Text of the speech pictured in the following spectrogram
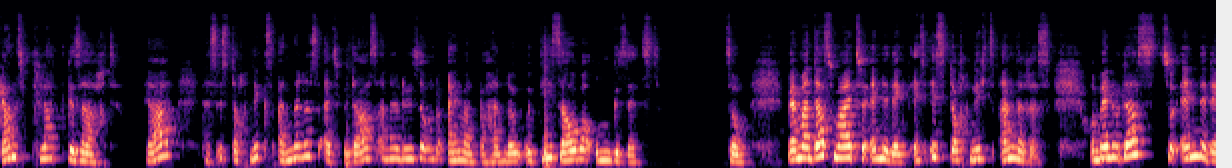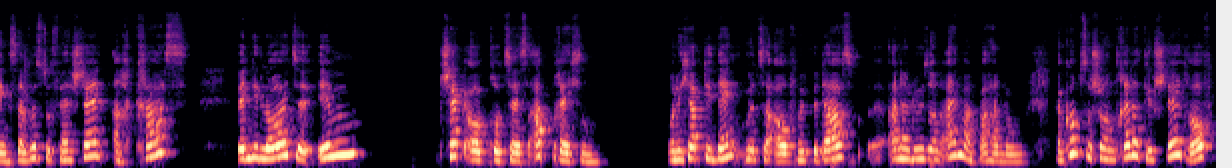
ganz platt gesagt, ja, das ist doch nichts anderes als Bedarfsanalyse und Einwandbehandlung und die sauber umgesetzt. So, wenn man das mal zu Ende denkt, es ist doch nichts anderes. Und wenn du das zu Ende denkst, dann wirst du feststellen, ach krass, wenn die Leute im Checkout-Prozess abbrechen und ich habe die Denkmütze auf mit Bedarfsanalyse und Einwandbehandlung, dann kommst du schon relativ schnell drauf,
